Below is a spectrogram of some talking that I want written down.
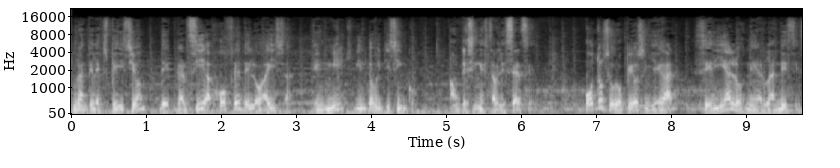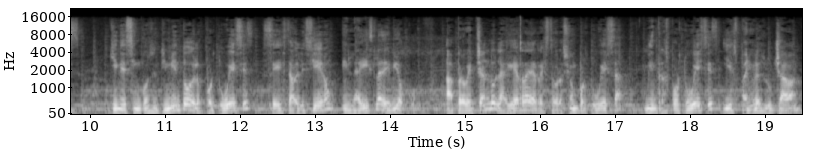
durante la expedición de García Jofre de Loaiza en 1525, aunque sin establecerse. Otros europeos en llegar serían los neerlandeses, quienes sin consentimiento de los portugueses se establecieron en la isla de Bioko. Aprovechando la guerra de restauración portuguesa, mientras portugueses y españoles luchaban,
